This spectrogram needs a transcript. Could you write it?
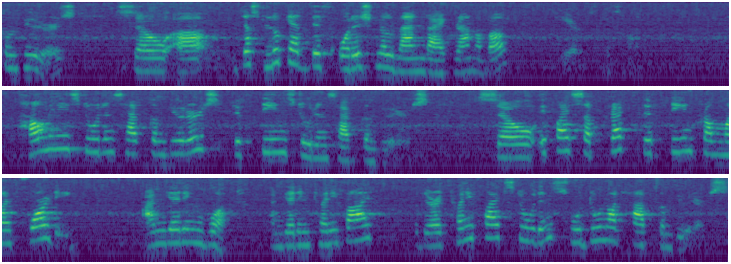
computers. So uh, just look at this original Venn diagram above here. How many students have computers? 15 students have computers. So if I subtract 15 from my 40, I'm getting what? I'm getting 25. So there are 25 students who do not have computers.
